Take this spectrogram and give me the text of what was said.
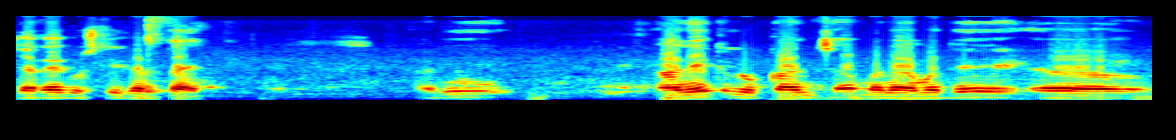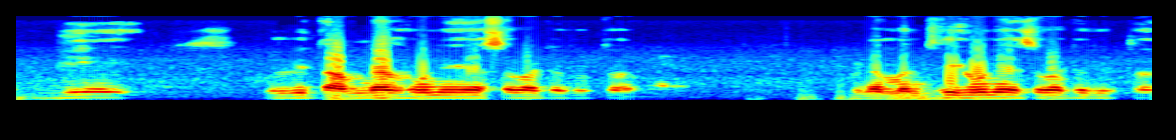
ज्या काही गोष्टी घडतायत आणि अनेक लोकांच्या मनामध्ये मी पूर्वी तामदार होऊ नये असं वाटत होतं. पुन्हा मंत्री होऊ नये असं वाटत होतं.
